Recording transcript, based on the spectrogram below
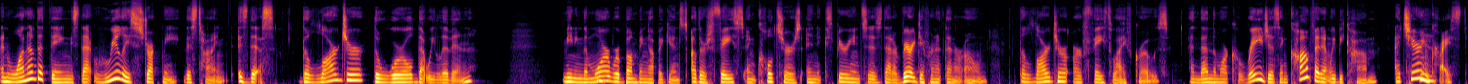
And one of the things that really struck me this time is this the larger the world that we live in, meaning the more we're bumping up against others' faiths and cultures and experiences that are very different than our own, the larger our faith life grows. And then the more courageous and confident we become at sharing mm. Christ.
